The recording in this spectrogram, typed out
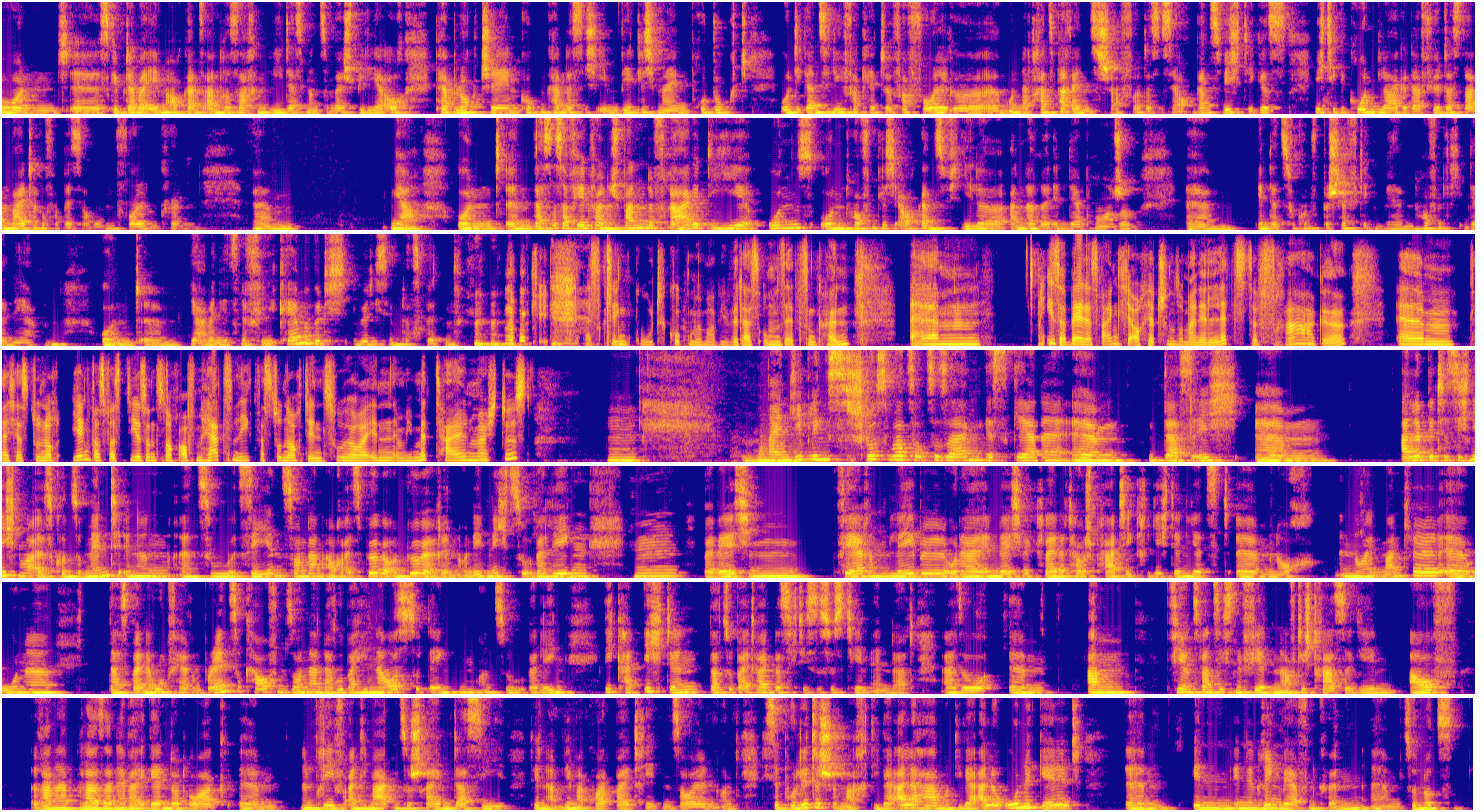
und äh, es gibt aber eben auch ganz andere Sachen, wie dass man zum Beispiel ja auch per Blockchain gucken kann, dass ich eben wirklich mein Produkt und die ganze Lieferkette verfolge ähm, und eine Transparenz schaffe. Das ist ja auch ein ganz wichtiges, wichtige Grundlage dafür, dass dann weitere Verbesserungen folgen können. Ähm, ja, und ähm, das ist auf jeden Fall eine spannende Frage, die uns und hoffentlich auch ganz viele andere in der Branche ähm, in der Zukunft beschäftigen werden, hoffentlich in der näheren. Und ähm, ja, wenn jetzt eine Fee käme, würde ich, würde ich sie um das bitten. okay, das klingt gut. Gucken wir mal, wie wir das umsetzen können. Ähm, Isabel, das war eigentlich auch jetzt schon so meine letzte Frage. Ähm, vielleicht hast du noch irgendwas, was dir sonst noch auf dem Herzen liegt, was du noch den ZuhörerInnen irgendwie mitteilen möchtest? Hm. Mein Lieblingsschlusswort sozusagen ist gerne, ähm, dass ich ähm, alle bitte, sich nicht nur als KonsumentInnen äh, zu sehen, sondern auch als Bürger und Bürgerinnen und eben nicht zu überlegen, hm, bei welchem fairen Label oder in welche Kleidertauschparty kriege ich denn jetzt ähm, noch einen neuen Mantel, äh, ohne das bei einer unfairen Brand zu kaufen, sondern darüber hinaus zu denken und zu überlegen, wie kann ich denn dazu beitragen, dass sich dieses System ändert. Also ähm, am 24.04. auf die Straße gehen, auf ranaplazaneveragain.org ähm, einen Brief an die Marken zu schreiben, dass sie den, dem Akkord beitreten sollen. Und diese politische Macht, die wir alle haben und die wir alle ohne Geld ähm, in, in den Ring werfen können, ähm, zu nutzen.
